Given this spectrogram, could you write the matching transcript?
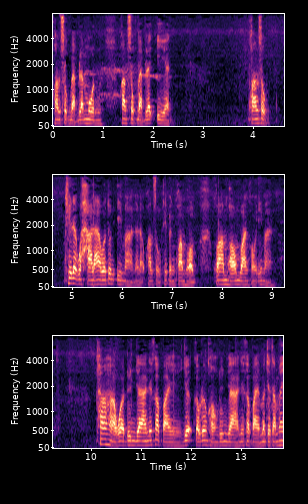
ความสุขแบบละมุน ความสุขแบบละเอียด ความสุขที่เรียกว่าฮาลาวะตุนอีมานนั่นแหละความสุขที่เป็นความหอมความหอมหวานของอีมาน ถ้าหากว่าดุนยานี่เข้าไปเยอะกับเรื่องของดุนยานี่เข้าไป มันจะทำให้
